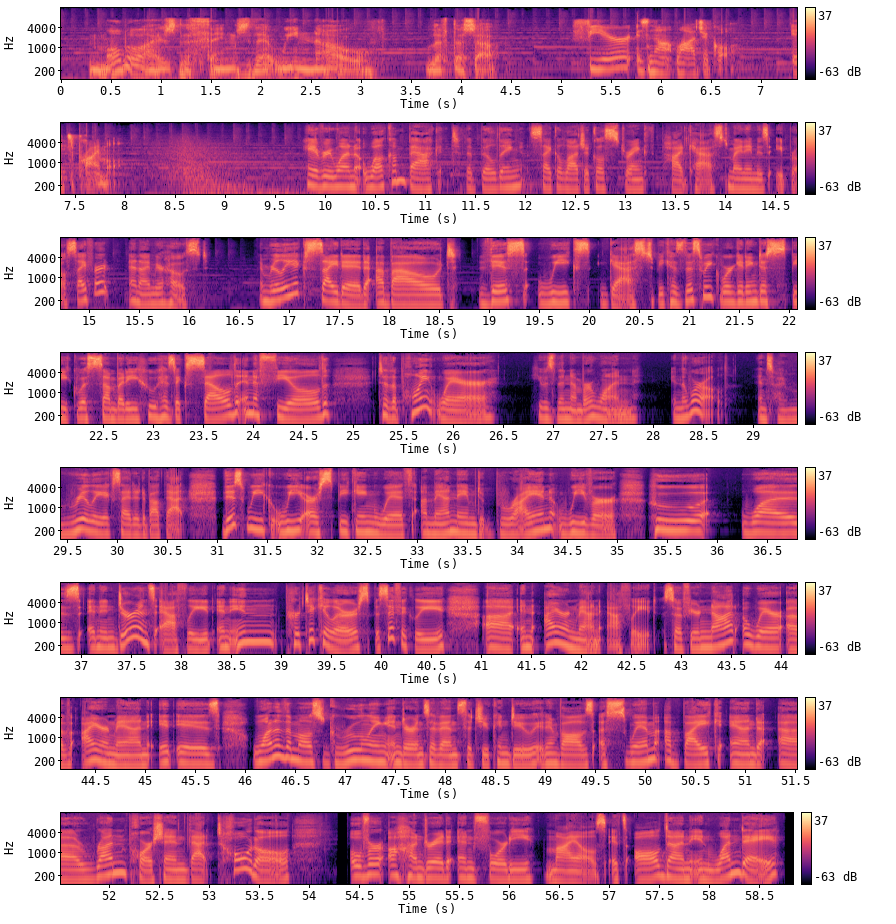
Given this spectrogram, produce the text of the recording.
mobilize the things that we know lift us up. Fear is not logical, it's primal. Hey everyone, welcome back to the Building Psychological Strength podcast. My name is April Seifert and I'm your host. I'm really excited about this week's guest because this week we're getting to speak with somebody who has excelled in a field to the point where he was the number one in the world. And so I'm really excited about that. This week, we are speaking with a man named Brian Weaver, who was an endurance athlete, and in particular, specifically, uh, an Ironman athlete. So, if you're not aware of Ironman, it is one of the most grueling endurance events that you can do. It involves a swim, a bike, and a run portion that total over 140 miles. It's all done in one day.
